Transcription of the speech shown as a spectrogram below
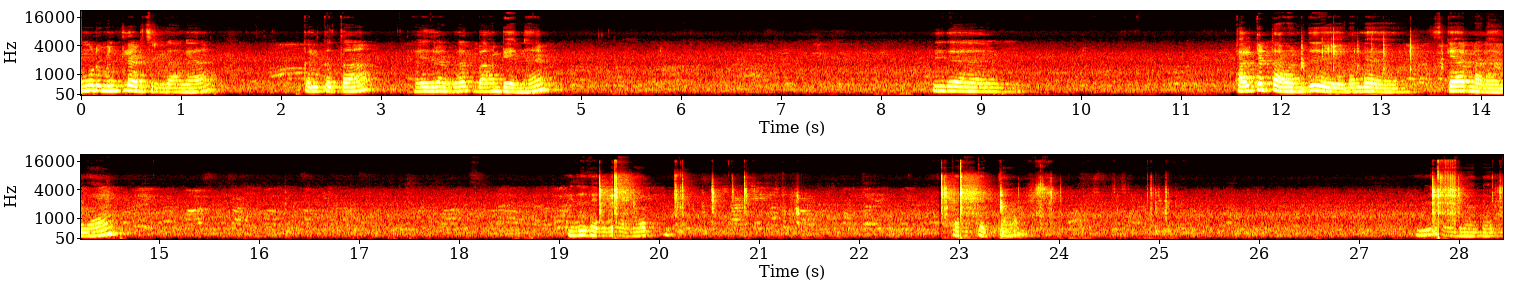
மூணு மினிட்டில் அடிச்சிருக்கிறாங்க. கல்கத்தா ஹைதராபாத் பாம்பேன்னு இதை கல்கத்தா வந்து நல்ல ஸ்கேர் நாணயங்க. இது ஹைதராபாத் கல்கத்தா. இது ஹைதராபாத்.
